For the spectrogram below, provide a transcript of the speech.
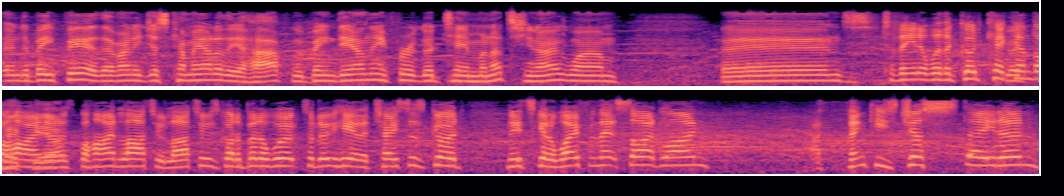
and to be fair, they've only just come out of their half. We've been down there for a good 10 minutes, you know. Um, and Tavita with a good kick Good in kick, behind, yeah. and it's behind Latu. Latu's got a bit of work to do here. The chase is good. Needs to get away from that sideline. I think he's just stayed in.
